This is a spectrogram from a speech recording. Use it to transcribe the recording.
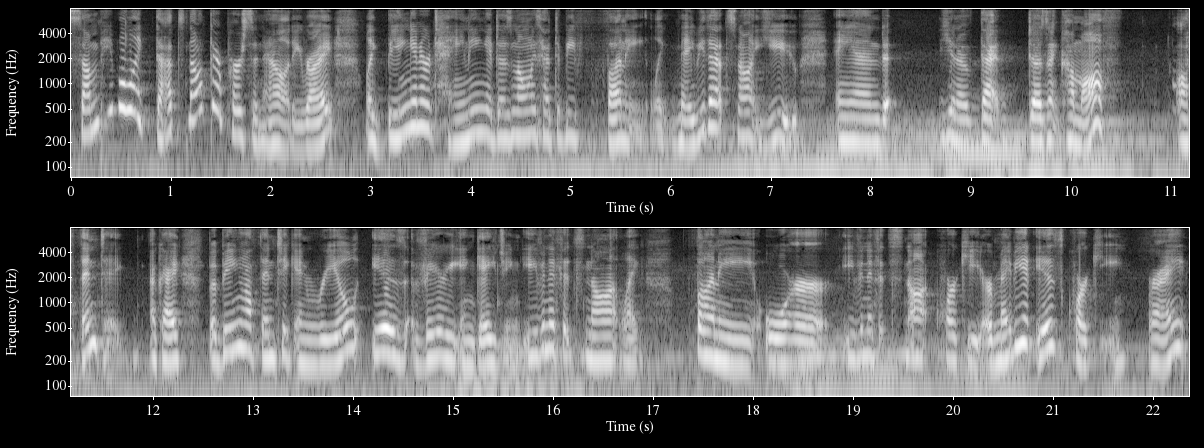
some people like that's not their personality, right? Like being entertaining, it doesn't always have to be funny. Like maybe that's not you. And, you know, that doesn't come off authentic okay? But being authentic and real is very engaging, even if it's not like funny or even if it's not quirky, or maybe it is quirky, right?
